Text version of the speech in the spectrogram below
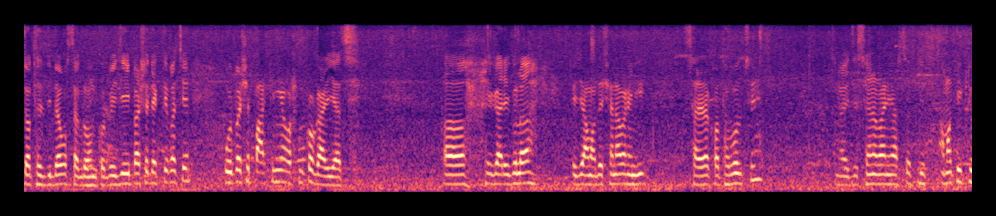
যথাযথ ব্যবস্থা গ্রহণ করবে। এই যে এই পাশে দেখতে পাচ্ছেন, ওই পাশে পার্কিংয়ে অসংখ্য গাড়ি আছে। এই গাড়িগুলা, এই যে আমাদের সেনাবাহিনী, স্যারেরা কথা বলছে। এই যে সেনাবাহিনী আসছে প্লিজ আমাকে একটু,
